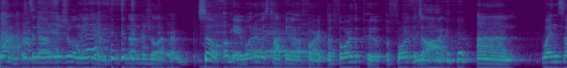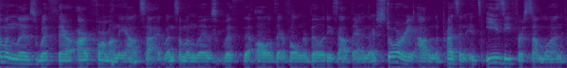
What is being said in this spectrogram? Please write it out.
Yeah, it's a non-visual medium. It's a non-visual art form. So, okay, what I was talking about before, before the poop, before the dog, um, when someone lives with their art form on the outside, when someone lives with the, all of their vulnerabilities out there and their story out in the present, it's easy for someone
